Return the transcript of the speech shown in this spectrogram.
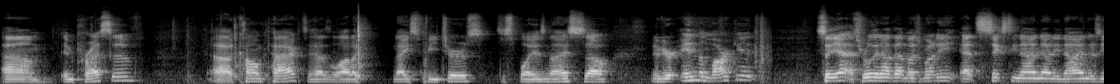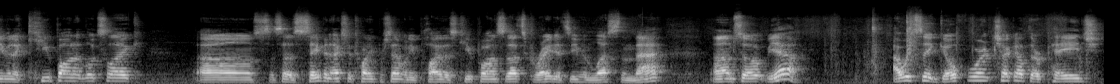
Um, impressive, uh, compact. It has a lot of nice features. Display is nice. So if you're in the market, so yeah, it's really not that much money at $69.99. There's even a coupon. It looks like. Uh, so it says save an extra 20% when you apply this coupon. So that's great. It's even less than that. Um, so yeah, I would say go for it. Check out their page.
